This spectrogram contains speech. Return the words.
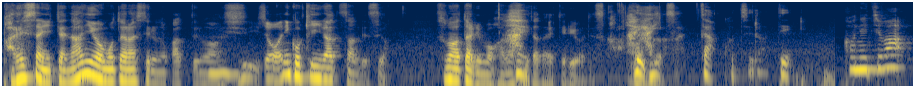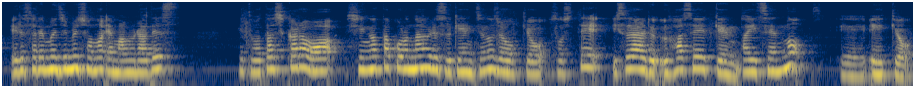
パレスチナに一体何をもたらしているのかっていうのはうん非常にこう気になってたんですよ。そのあたりもお話しいただいているようですから、はいご覧ください。じゃあこちらで。こんにちは。エルサレム事務所の山村です。えっと、私からは新型コロナウイルス現地の状況、そしてイスラエル右派政権再選の、えー影響、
